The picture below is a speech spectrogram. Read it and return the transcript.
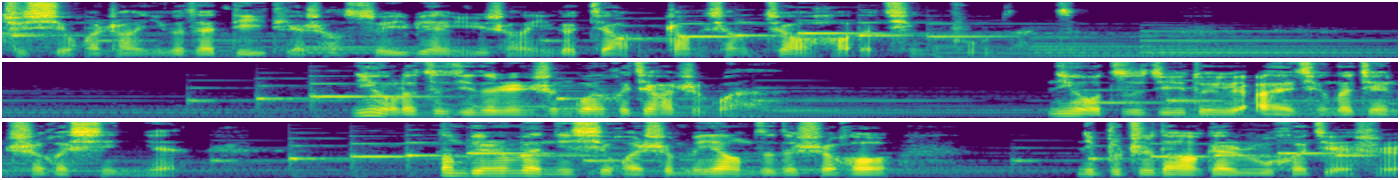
去喜欢上一个在地铁上随便遇上一个长长相较好的轻浮男子。你有了自己的人生观和价值观。你有自己对于爱情的坚持和信念。当别人问你喜欢什么样子的时候，你不知道该如何解释。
